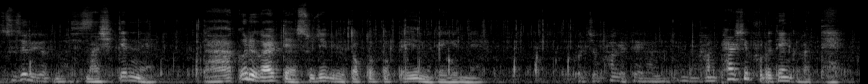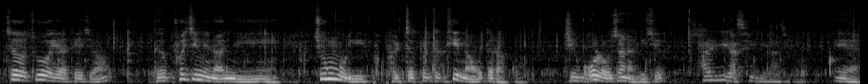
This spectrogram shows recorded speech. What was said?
수제비가 더 맛있어 맛있겠네. 다 끓여갈 때 수제비를 똑똑똑 떼우면 되겠네. 걸쭉하게 돼가는 한 80%된 것 같아. 저 주어야 되죠. 더 퍼지면 언니 죽물이 벌쩍벌쩍 튀어나오더라고. 지금 올라오잖아, 그죠? 살기가 생겨가지고 예.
